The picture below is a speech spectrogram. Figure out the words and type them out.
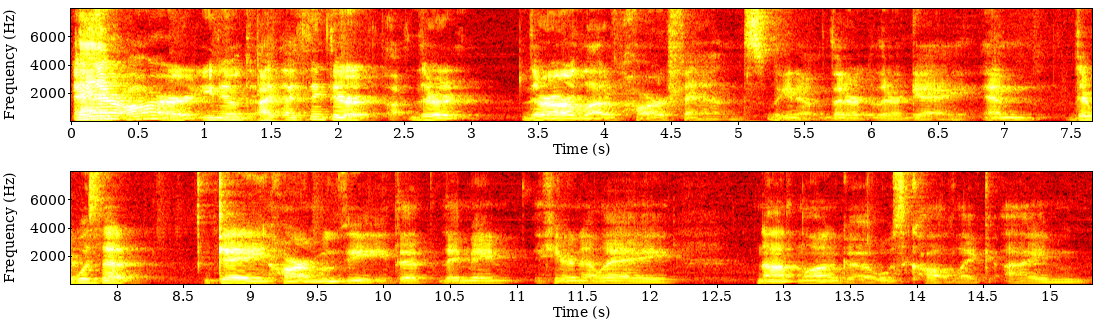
And, And- there are, you know, I, I think there there there are a lot of horror fans, you know, that are that are gay. And there was that gay horror movie that they made here in LA not long ago. What was it called? Like I'm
